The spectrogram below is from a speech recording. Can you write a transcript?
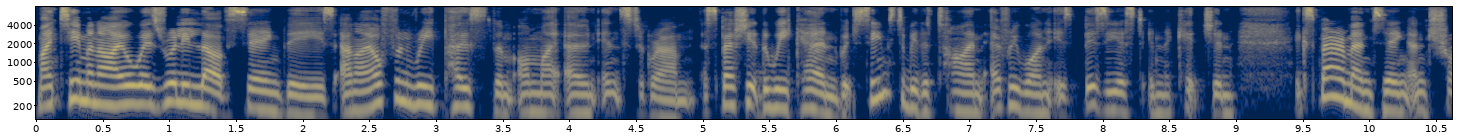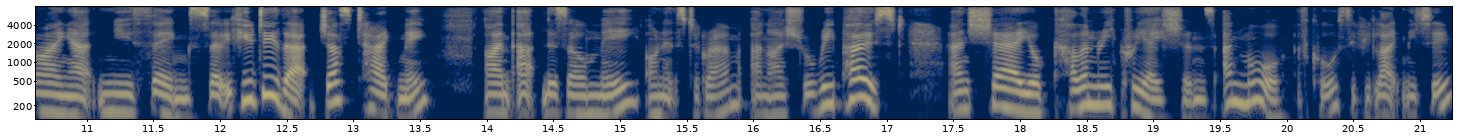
My team and I always really love seeing these, and I often repost them on my own Instagram, especially at the weekend, which seems to be the time everyone is busiest in the kitchen, experimenting and trying out new things. So if you do that, just tag me. I'm at Liz Earle on Instagram, and I shall repost and share your culinary creations and more, of course, if you'd like me to.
